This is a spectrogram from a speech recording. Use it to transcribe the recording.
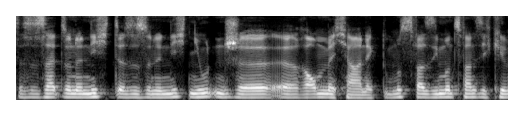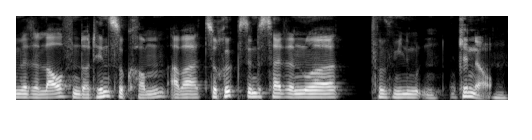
Das ist halt so eine nicht, das ist so eine nicht Newtonsche äh, Raummechanik. Du musst zwar 27 Kilometer laufen, dorthin zu kommen, aber zurück sind es halt dann nur fünf Minuten. Genau. Hm.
